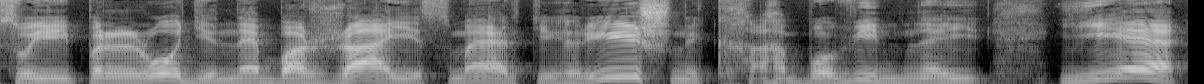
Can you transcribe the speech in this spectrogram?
своїй природі не бажає смерті грішника, бо він не є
